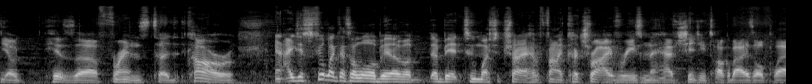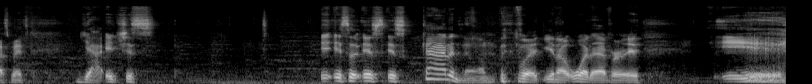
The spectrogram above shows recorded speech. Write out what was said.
you know his uh, friends to Kaoru, and I just feel like that's a little bit of a, a bit too much to try to find a contrived reason to have Shinji talk about his old classmates. Yeah, it's just it, it's a it's it's kind of dumb, but you know whatever. It, eh.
